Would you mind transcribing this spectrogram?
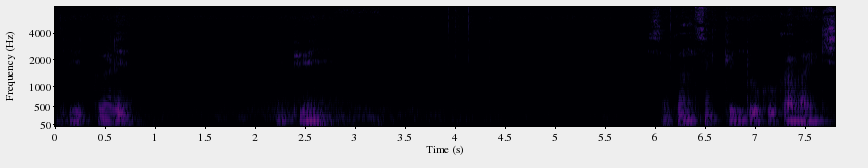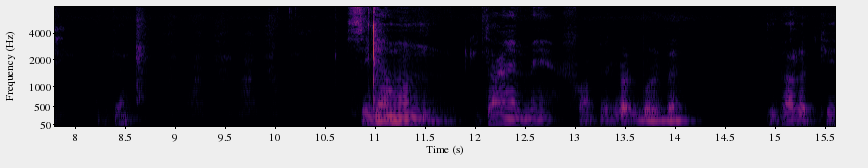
Deye kole. E pi. 55 kwen do kou ka like. Ok. Se gen moun ki ta reme fwa pe lot bolbe. I pa lot ki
